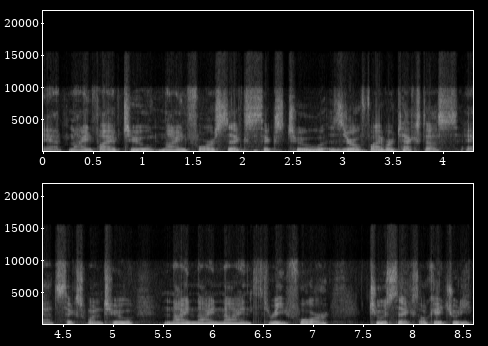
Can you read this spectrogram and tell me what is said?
at 952-946-6205 or text us at 612-999-3426. Okay, Judy,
